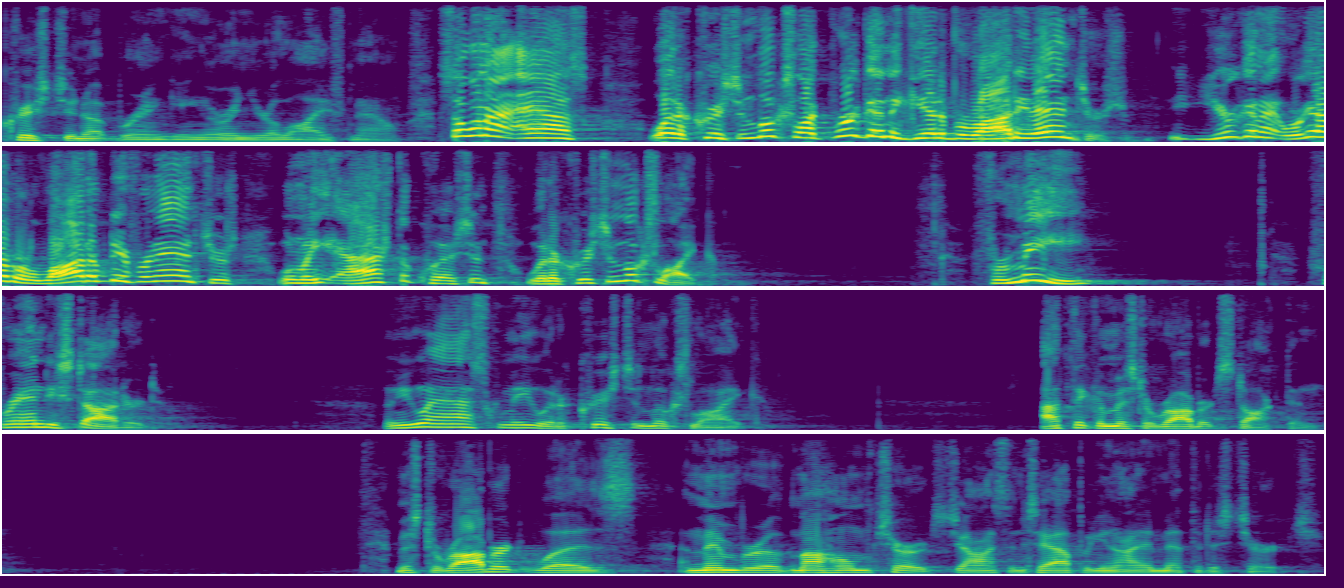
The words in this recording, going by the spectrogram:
Christian upbringing or in your life now. So when I ask what a Christian looks like, we're going to get a variety of answers. You're gonna, we're going to have a lot of different answers when we ask the question, what a Christian looks like. For me, for Andy Stoddard, when you ask me what a Christian looks like, I think of Mr. Robert Stockton. Mr. Robert was a member of my home church, Johnson Chapel United Methodist Church.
